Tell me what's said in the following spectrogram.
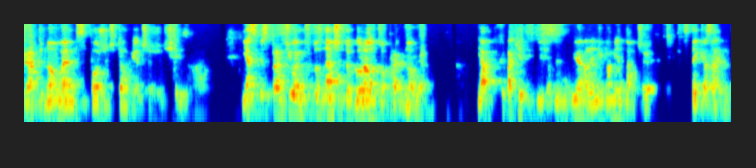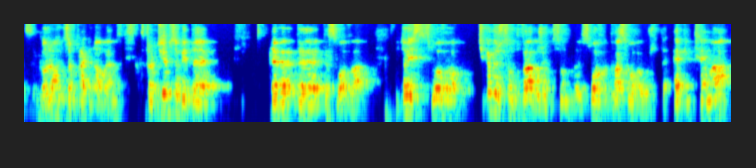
pragnąłem spożyć tą wieczerzę dzisiaj z wami. Ja sobie sprawdziłem, co to znaczy to gorąco pragnąłem. Ja chyba kiedyś gdzieś o tym mówiłem, ale nie pamiętam, czy z tej kazalnicy. Gorąco pragnąłem. Sprawdziłem sobie te, te, te, te słowa. I to jest słowo Ciekawe, że są dwa użyte, są słowa, dwa słowa użyte. Epitema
